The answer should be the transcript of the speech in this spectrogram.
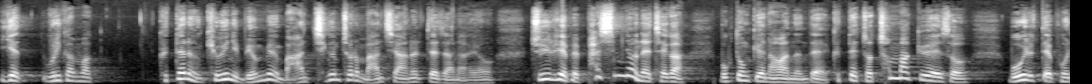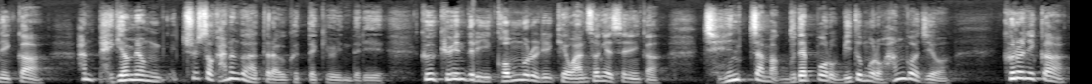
이게 우리가 막 그때는 교인이 몇 명, 많, 지금처럼 많지 않을 때잖아요. 주일 예배 80년에 제가 목동교회 나왔는데 그때 저 천막교회에서 모일 때 보니까 한 100여 명 출석하는 것 같더라고, 그때 교인들이. 그 교인들이 이 건물을 이렇게 완성했으니까 진짜 막 무대뽀로 믿음으로 한 거지요. 그러니까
